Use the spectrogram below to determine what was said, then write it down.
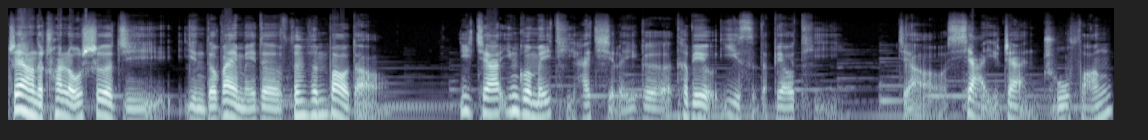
这样的穿楼设计引得外媒的纷纷报道。一家英国媒体还起了一个特别有意思的标题。叫下一站厨房，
